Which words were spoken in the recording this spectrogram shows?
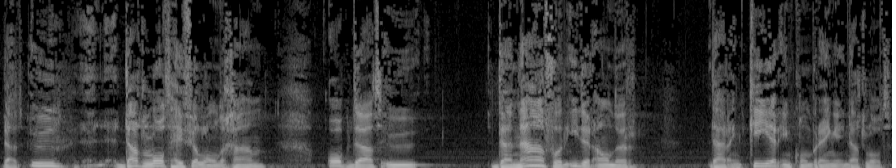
Dat u dat lot heeft willen ondergaan, opdat u daarna voor ieder ander daar een keer in kon brengen in dat lot.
